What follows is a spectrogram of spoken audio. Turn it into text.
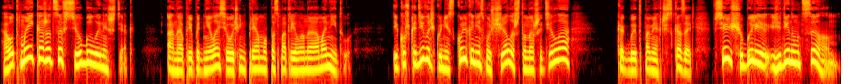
А вот Мэй, кажется, все было ништяк. Она приподнялась и очень прямо посмотрела на Аманиту. И кошка-девочку нисколько не смущало, что наши тела, как бы это помягче сказать, все еще были единым целым.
